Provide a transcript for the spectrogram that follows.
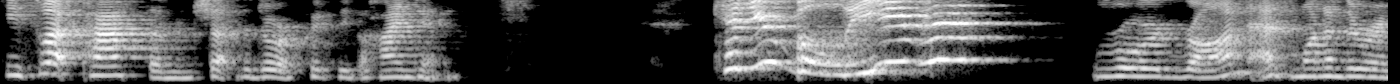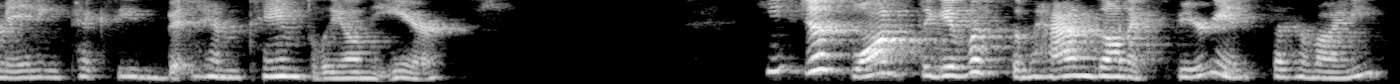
He swept past them and shut the door quickly behind him. Can you believe him? roared Ron as one of the remaining pixies bit him painfully on the ear. He just wants to give us some hands on experience, said Hermione.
